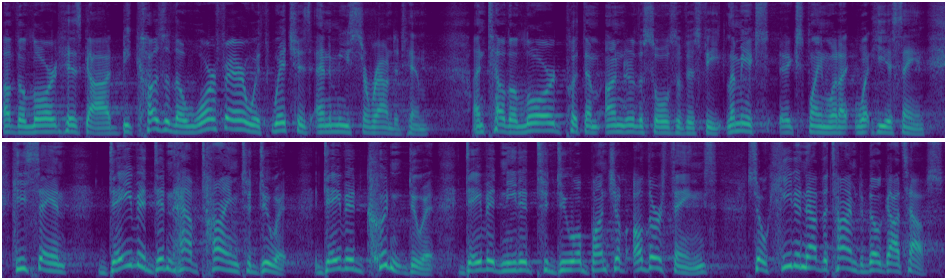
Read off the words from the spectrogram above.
of the Lord his God because of the warfare with which his enemies surrounded him until the Lord put them under the soles of his feet." Let me ex- explain what I, what he is saying. He's saying David didn't have time to do it. David couldn't do it. David needed to do a bunch of other things, so he didn't have the time to build God's house.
